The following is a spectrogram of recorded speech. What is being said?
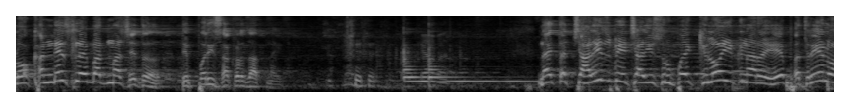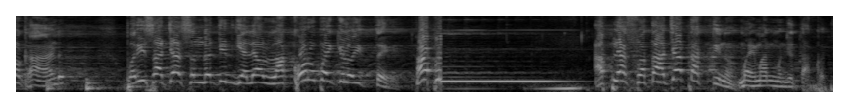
लोखंडेच लय बदमाश येत ते परिसाकडे जात नाही नाही तर चाळीस बेचाळीस रुपये किलो विकणार हे फत्रे लोखंड परिसाच्या संगतीत गेल्यावर लाखो रुपये किलो विकतय. आपल्या स्वतःच्या ताकदीनं मेहमान म्हणजे ताकद.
